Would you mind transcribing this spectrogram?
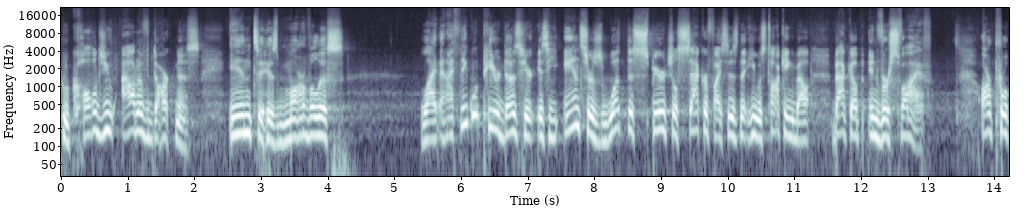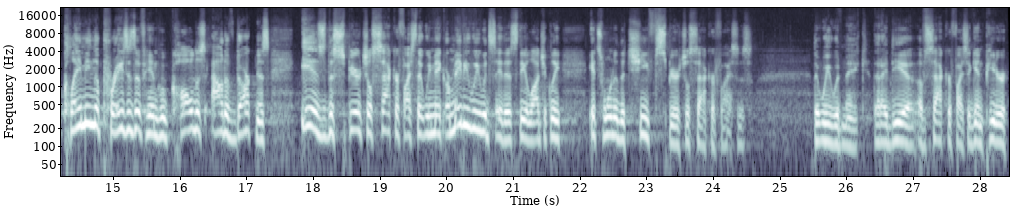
who called you out of darkness into his marvelous light. And I think what Peter does here is he answers what the spiritual sacrifice is that he was talking about back up in verse 5. Our proclaiming the praises of him who called us out of darkness is the spiritual sacrifice that we make. Or maybe we would say this theologically it's one of the chief spiritual sacrifices that we would make. That idea of sacrifice. Again, Peter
